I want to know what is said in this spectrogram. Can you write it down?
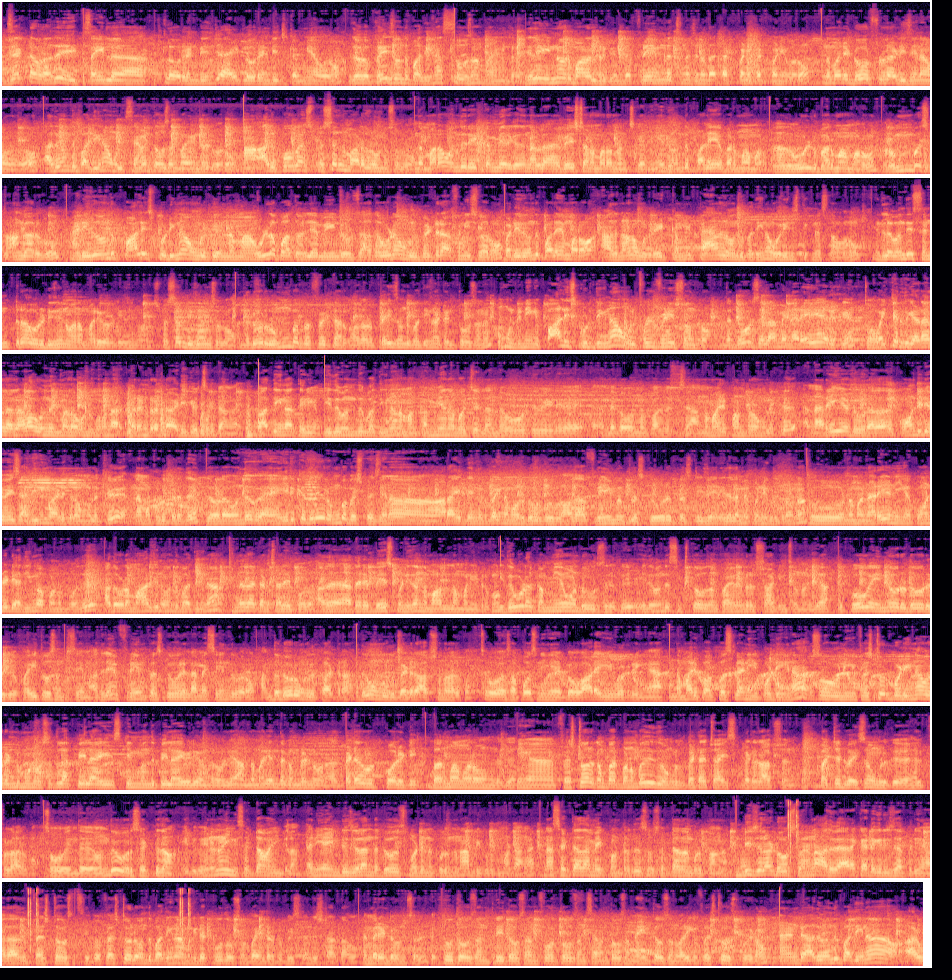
எக்ஸாக்டாக வராது. சைடில் ஹைட்டில் ஒரு ரெண்டு இன்ச்சு ஹைட்டில் ஒரு ரெண்டு இன்ச்சு கம்மியாக வரும். இதோட ப்ரைஸ் வந்து பார்த்தீங்கன்னா தௌசண்ட் ஃபைவ் ஹண்ட்ரட் இதில் இன்னொரு மாடல் இருக்கு. இந்த ஃப்ரேமில் சின்ன சின்னதாக கட் பண்ணி கட் பண்ணி வரும். இந்த மாதிரி டோர் ஃபுல்லாக டிசைனாக வரும். அது வந்து பார்த்தீங்கன்னா உங்களுக்கு செவன் தௌசண்ட் ஃபைவ் ஹண்ட்ரட் வரும். அது போக ஸ்பெஷல் மாடல் ஒன்று சொல்லுவோம். இந்த மரம் வந்து ரேட் கம்மியாக இருக்கிறது நல்ல வேஸ்டான மரம்னு நினச்சிக்காதீங்க. இது வந்து பழைய பர்மா மரம். அதாவது ஓல்டு பர்மா மரம். ரொம்ப ஸ்ட்ராங்காக இருக்கும். அண்ட் இது வந்து பாலிஷ் போட்டிங்கன்னா உங்களுக்கு நம்ம உள்ள பார்த்தோம் இல்லையா மெயின் டோர்ஸ் அதை விட உங்களுக்கு பெட்டராக ஃபினிஷ் வரும். பட் இது வந்து பழைய மரம். அதனால உங்களுக்கு ரேட் கம்மி. பேனல் வந்து பார்த்தீங்கன்னா ஒரு இன்ச் திக்னஸ் தான் வரும். இதில் வந்து சென்டராக ஒரு டிசைன் வர மாதிரி ஒரு டிசைன் வரும். ஸ்பெஷல் டிசைன் சொல்லுவோம். அந்த டோர் ரொம்ப பெர்ஃபெக்ட்டாக இருக்கும். அதோட ப்ரைஸ் வந்து பார்த்தீங்கன்னா டென் தௌசண்ட் உங்களுக்கு நீங்கள் பாலிஷ் கொடுத்தீங்கன்னா உங்களுக்கு ஃபுல் ஃபினிஷ் வந்துடும் இந்த டோர்ஸ் எல்லாமே நிறைய இருக்கு. ஸோ வைக்கிறதுக்கு இடம் இல்லைனால ஒன்றுக்கு மேலே ஒன்றுக்கு மேலே ரெண்டு ரெண்டாக அடிக்க வச்சிருக்காங்க. பார்த்தீங்கன்னா தெரியும். இது வந்து பார்த்தீங்கன்னா நம்ம கம்மியான பட்ஜெட்டில் அந்த ஓட்டு வீடு அந்த கவர்மெண்ட் ப்ராஜெக்ட்ஸ் அந்த மாதிரி பண்ணுறவங்களுக்கு நிறைய டோர் அதாவது குவான்டிட்டி வைஸ் அதிகமாக எடுக்கிறவங்களுக்கு நம்ம கொடுக்குறது. இதோட வந்து இருக்கிறதுலே ரொம்ப பெஸ்ட் ப்ரைஸ் ஏன்னா ஆறாயிரத்தி ஐநூறுபாய்க்கு நம்ம ஒரு டோர் கொடுக்குறோம். அதாவது frame plus door plus design இதெல்லாமே பண்ணி கொடுக்குறோம்னா ஸோ நம்ம நிறைய நீங்கள் குவான்டிட்டி அதிகமாக பண்ணும்போது அதோட மார்ஜின் வந்து பார்த்தீங்கன்னா சின்னதாக கிடைச்சாலே போதும். அதை அதை பேஸ் பண்ணி தான் அந்த மாடல்லாம் பண்ணிட்டு இருக்கோம். இதோட கம்மியாகவும் டோர்ஸ் இருக்குது இது வந்து six thousand five hundred starting சொன்னோம் இல்லையா? இது போக இன்னொரு டோர் இருக்கு. ஃபைவ் தௌசண்ட் சேம் அதுலேயே ஃப்ரேம் ப்ளஸ் டோர் எல்லாமே சேர்ந்து வரும். அந்த டோர் உங்களுக்கு காட்டுறேன். அதுவும் உங்களுக்கு பெட்டர் ஆப்ஷனாக இருக்கும். ஸோ சப்போஸ் நீங்கள் இப்போ வாடகை ஓடுறீங்க அந்த மாதிரி பர்பஸ்ல நீங்கள் போட்டிங்கன்னா ஸோ நீங்கள் ஃப்ரெஷ் டோர் போட்டிங்கன்னா ஒரு ரெண்டு மூணு வருஷத்தில் பீல் ஆகி ஸ்கின் வந்து பீல் ஆகி வெளியே வந்துடும் இல்லையா? அந்த மாதிரி எந்த கம்ப்ளைண்ட் வராது. பெட்டர் வுட் குவாலிட்டி பர்மா மரம் உங்களுக்கு. நீங்கள் ஃப்ரெஷ் டோர் கம்பேர் பண்ணும்போது இது உங்களுக்கு better choice better option budget வைஸும் உங்களுக்கு ஹெல்ப்ஃபுல்லாக இருக்கும். ஸோ இந்த வந்து ஒரு செட்டு தான். இது வேணும்னா நீங்கள் செட்டாக வாங்கிக்கலாம். தனியாக இண்டிவிஜுவலாக இந்த டோர்ஸ் மட்டும் கொடுங்கன்னா அப்படி கொடுக்க மாட்டாங்க. நான் செட்டாக தான் மேக் பண்ணுறது ஸோ செட்டாக தான் கொடுப்பாங்க. இண்டிவிஜுவலாக டோர்ஸ் வேணும்னா அது வேறு கேட்டகரிஸாக பிரியும். அதாவது ப்ளஸ் டோர்ஸ் இப்போ ப்ளஸ் டோர் வந்து பார்த்தீங்கன்னா நம்மகிட்ட two two thousand five hundred ருபீஸ்லேருந்து start ஆகும். மெமரி டோர்னு சொல்லிட்டு. Two thousand three thousand four thousand seven thousand nine thousand வரைக்கும் ப்ளஸ் டூஸ் போயிடும். அண்ட் அது வந்து பார்த்தீங்கன்னா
